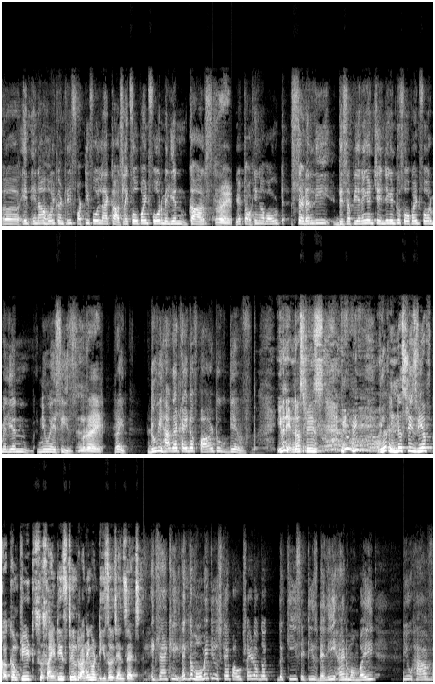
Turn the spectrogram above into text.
uh, in in our whole country 44 lakh cars like 4.4 million cars. Right. we are talking about suddenly disappearing and changing into 4.4 million new acs right. Right. Do we have that kind of power to give? Even industries we, we, we have industries we have complete societies still running on diesel gensets exactly. Like the moment you step outside of the the key cities delhi and mumbai you have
